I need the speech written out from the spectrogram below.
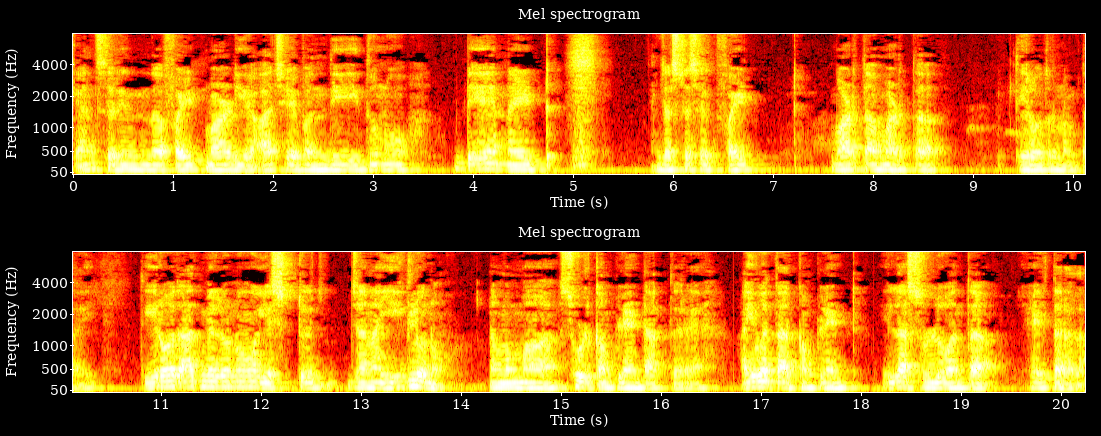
ಕ್ಯಾನ್ಸರ್ ಇಂದ ಫೈಟ್ ಮಾಡಿ, ಆಚೆ ಬಂದು ಇದೂ day and night justice fight ಮಾಡ್ತಾ ಮಾಡ್ತಾ ತೀರೋದ್ರು ನಮ್ಮ ತಾಯಿ. ತೀರೋದಾದ್ಮೇಲೂ ಎಷ್ಟು ಜನ ಈಗ್ಲೂ ನಮ್ಮಮ್ಮ ಸುಳ್ಳು ಕಂಪ್ಲೇಂಟ್ ಆಗ್ತಾರೆ ಐವತ್ತಾರು ಕಂಪ್ಲೇಂಟ್, ಇಲ್ಲ ಸುಳ್ಳು ಅಂತ ಹೇಳ್ತಾರಲ್ಲ,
